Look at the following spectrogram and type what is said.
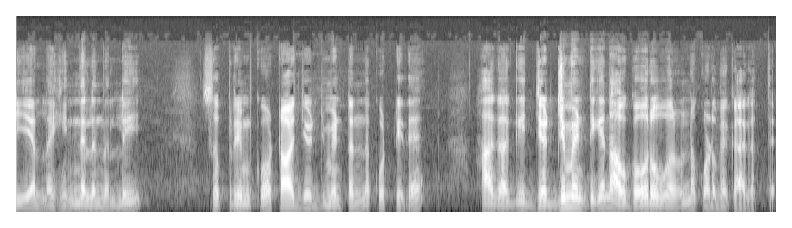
ಈ ಎಲ್ಲ ಹಿನ್ನೆಲೆಯಲ್ಲಿ ಸುಪ್ರೀಂ ಕೋರ್ಟ್ ಆ ಜಡ್ಜ್ಮೆಂಟನ್ನು ಕೊಟ್ಟಿದೆ. ಹಾಗಾಗಿ ಜಡ್ಜ್ಮೆಂಟಿಗೆ ನಾವು ಗೌರವವನ್ನು ಕೊಡಬೇಕಾಗತ್ತೆ.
